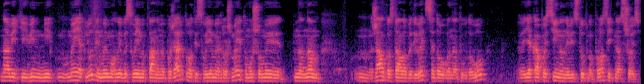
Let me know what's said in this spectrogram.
навіть він міг, ми як люди, ми могли би своїми планами пожертвувати, своїми грошми, тому що ми нам жалко стало би дивитися довго на ту вдову, е, яка постійно невідступно просить нас щось.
